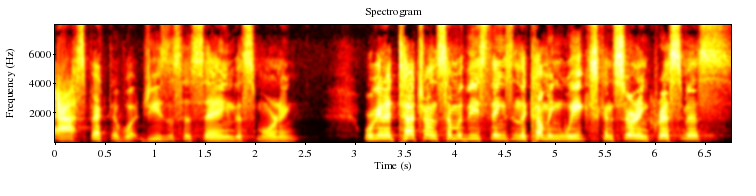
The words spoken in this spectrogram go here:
aspect of what Jesus is saying this morning. We're going to touch on some of these things in the coming weeks concerning Christmas.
